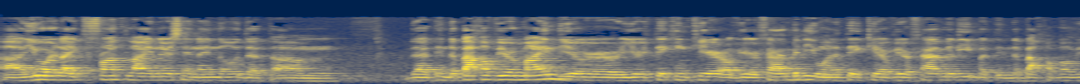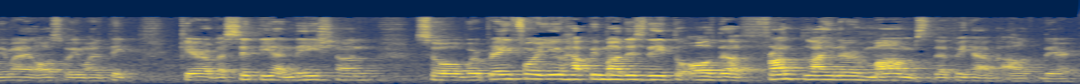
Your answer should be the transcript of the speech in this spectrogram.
Uh, you are like frontliners and I know that um, that in the back of your mind you're you're taking care of your family you want to take care of your family but in the back of your mind also you want to take care of a city a nation. So we're praying for you. Happy mother's day to all the frontliner moms that we have out there.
